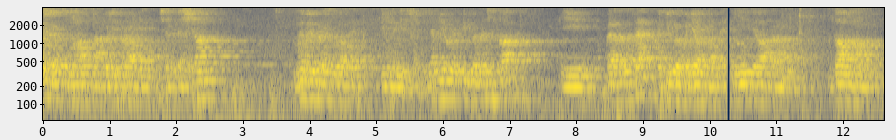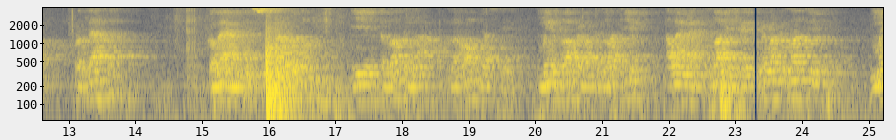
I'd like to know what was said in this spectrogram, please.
Побувавши у нас на політраді Черкащан, ми випрацювали спільне рішення. Я б його хотів би зачитати і, перш за все, хотів би подякувати ініціаторам даного процесу, колегам із народу і сказати на загал для. Ми за приватизацію, але ми за відкриту приватизацію, ми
